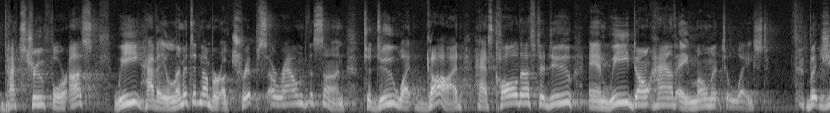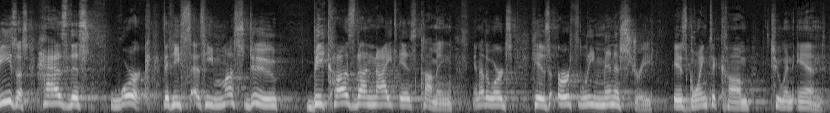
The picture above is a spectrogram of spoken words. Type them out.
that's true for us. We have a limited number of trips around the sun to do what God has called us to do, and we don't have a moment to waste. But Jesus has this work that he says he must do because the night is coming. In other words, his earthly ministry is going to come to an end.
